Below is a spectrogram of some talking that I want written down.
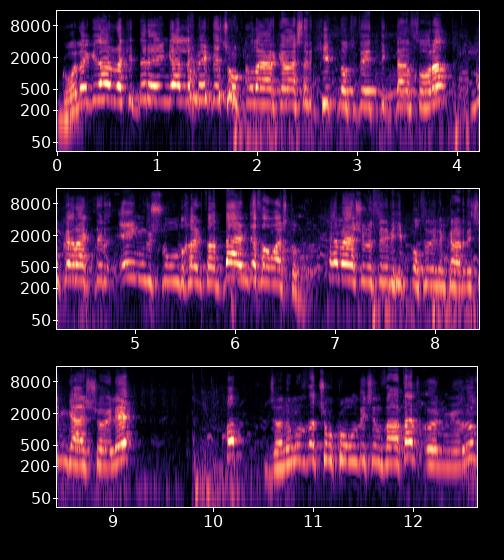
Gole giden rakipleri engellemek de çok kolay arkadaşlar. Hipnotize ettikten sonra bu karakterin en güçlü olduğu harita bence savaş topu. Hemen şöyle seni bir hipnotize edelim kardeşim. Gel şöyle. Hop canımız da çok olduğu için zaten ölmüyoruz.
